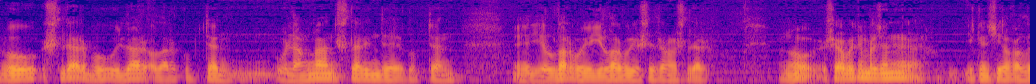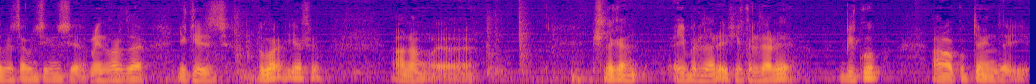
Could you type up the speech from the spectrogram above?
Бу эшләр, бу уйлар, алар күптән уйланган эшләр инде, күптән yıllar boyu yıllar boyu işler. Ну, Шабадин Мәрҗәнин икенче ел калды бит 18 январьда 200 тула яше. Аның эшләгән әйберләре, фикерләре бик күп. Аңа күптән инде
